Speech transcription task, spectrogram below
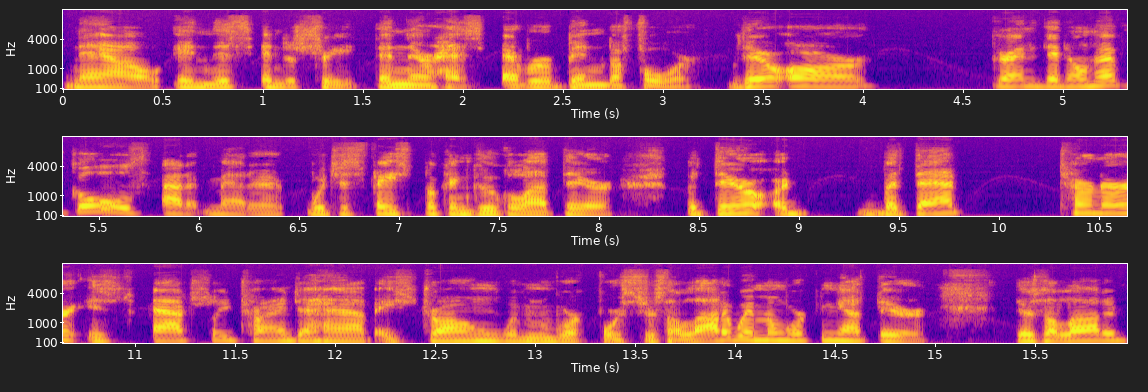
now in this industry than there has ever been before. There are, granted, they don't have goals out at Meta, which is Facebook and Google out there, but there are, but that Turner is actually trying to have a strong women workforce. There's a lot of women working out there. There's a lot of,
